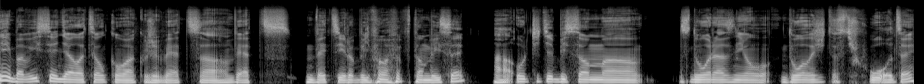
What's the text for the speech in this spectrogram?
Nie iba vysieť, ale celkovo akože viac, viac vecí robiť v tom vise. A určite by som zdôraznil dôležitosť chôdze,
